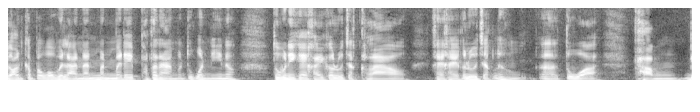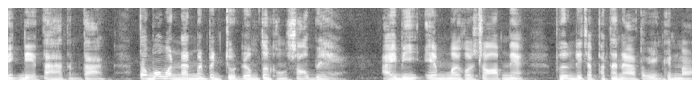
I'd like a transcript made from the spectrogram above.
ย้อนกลับไปว่าเวลานั้นมันไม่ได้พัฒนาเหมือนทุกวันนี้เนาะทุกวันนี้ใครๆก็รู้จักคลาวด์ใครๆก็รู้จักเรื่องของเอ่อตัวทำ Big Data ต่างๆ แต่ว่าวันนั้นมันเป็นจุดเริ่มต้นของซอฟต์แวร์ IBM Microsoft เนี่ยเพิ่งที่จะพัฒนาตัวเองขึ้นมา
